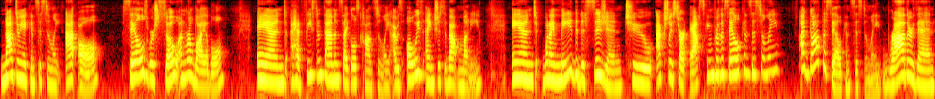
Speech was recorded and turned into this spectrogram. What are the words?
not doing it consistently at all. Sales were so unreliable, and I had feast and famine cycles constantly. I was always anxious about money. And when I made the decision to actually start asking for the sale consistently, I got the sale consistently rather than,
